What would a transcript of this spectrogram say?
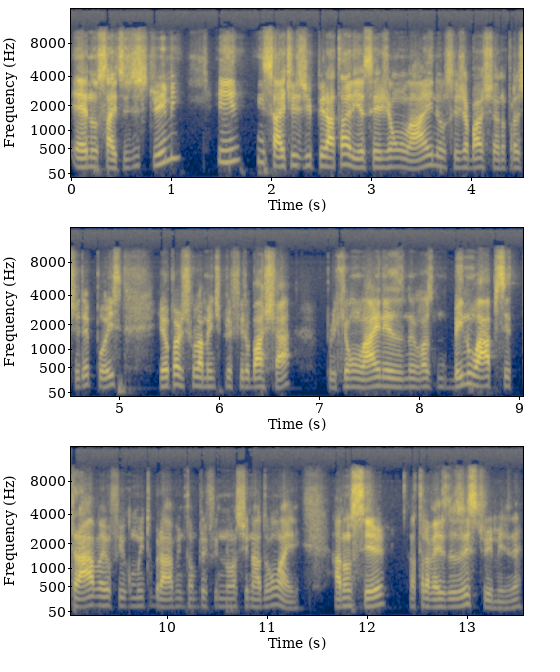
é nos sites de streaming e em sites de pirataria, seja online ou seja baixando para assistir depois. Eu, particularmente, prefiro baixar, porque online o negócio bem no ápice trava, eu fico muito bravo, então prefiro não assistir nada online, a não ser através dos streams, né?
